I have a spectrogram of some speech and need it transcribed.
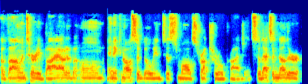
a voluntary buyout of a home. And it can also go into small structural projects. So that's another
